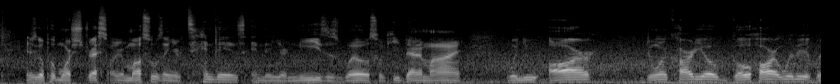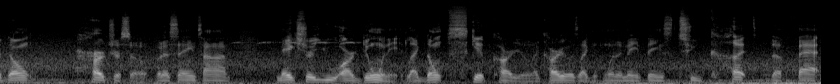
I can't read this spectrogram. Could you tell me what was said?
And it's going to put more stress on your muscles and your tendons and then your knees as well. So keep that in mind. When you are doing cardio, go hard with it, but don't hurt yourself. But at the same time, make sure you are doing it. Like don't skip cardio. Like cardio is like one of the main things to cut the fat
